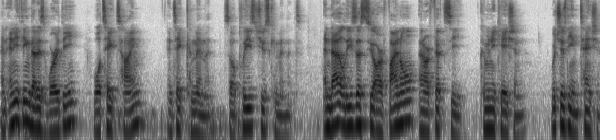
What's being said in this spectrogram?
and anything that is worthy will take time and take commitment. So please choose commitment. And that leads us to our final and our fifth C communication, which is the intention.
